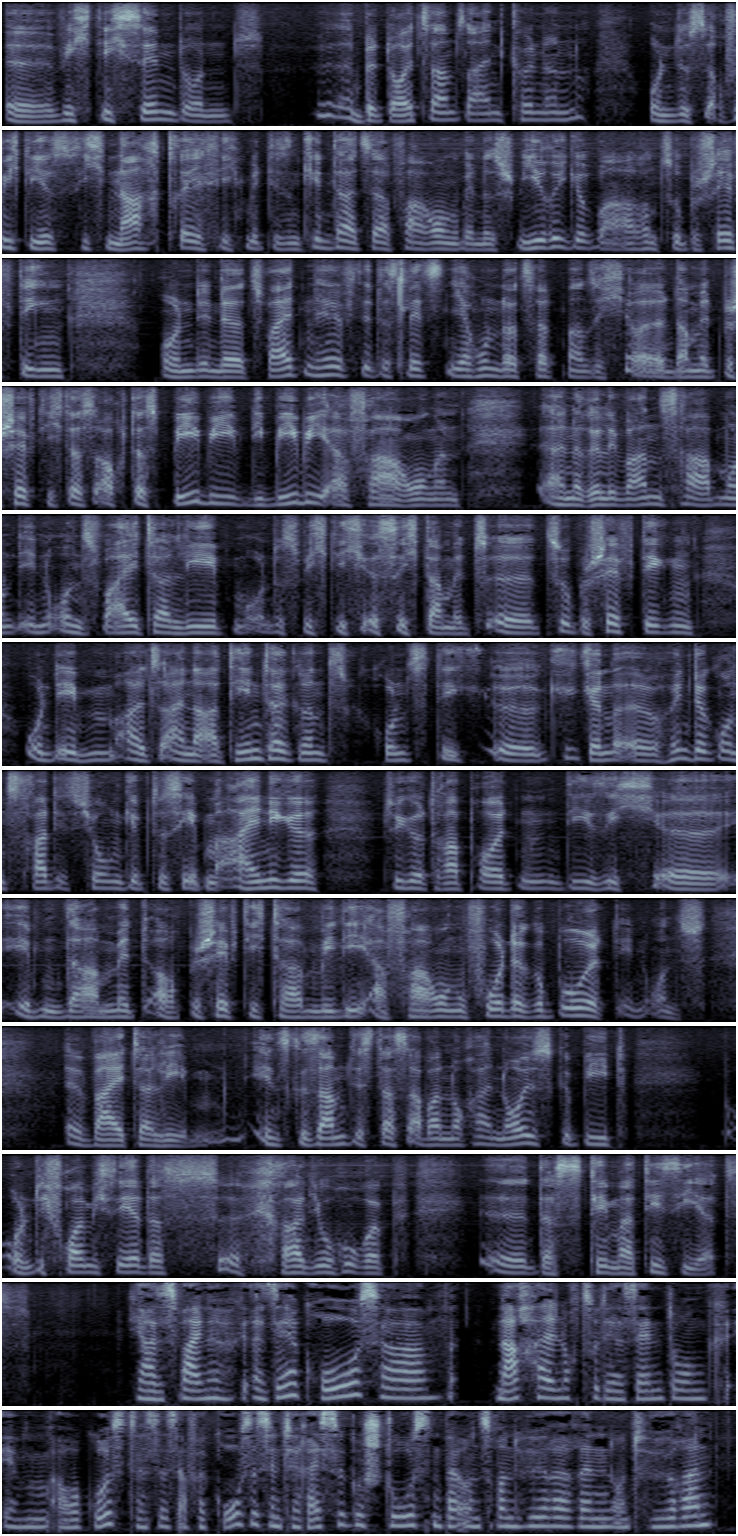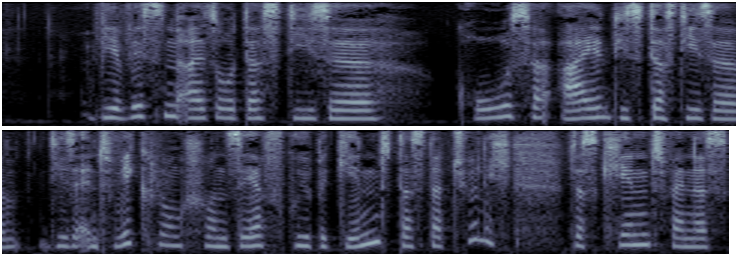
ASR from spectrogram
äh, wichtig sind und bedeutsam sein können. Und es auch wichtig ist, sich nachträglich mit diesen Kindheitserfahrungen, wenn es schwierige waren, zu beschäftigen. Und in der zweiten Hälfte des letzten Jahrhunderts hat man sich äh, damit beschäftigt, dass auch das Baby, die Babyerfahrungen eine Relevanz haben und in uns weiterleben und es wichtig ist, sich damit äh, zu beschäftigen und eben als eine Art Hintergrund, die, äh, äh Hintergrundstradition gibt es eben einige Psychotherapeuten, die sich äh, eben damit auch beschäftigt haben, wie die Erfahrungen vor der Geburt in uns äh, weiterleben. Insgesamt ist das aber noch ein neues Gebiet und ich freue mich sehr, dass äh, Radio Horeb äh, das thematisiert. Ja, das war ein sehr großer Nachhall noch zu der Sendung im August. Das ist auf ein großes Interesse gestoßen bei unseren Hörerinnen und Hörern. Wir wissen also, dass diese große ein, diese, dass diese, diese Entwicklung schon sehr früh beginnt, dass natürlich das Kind, wenn es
